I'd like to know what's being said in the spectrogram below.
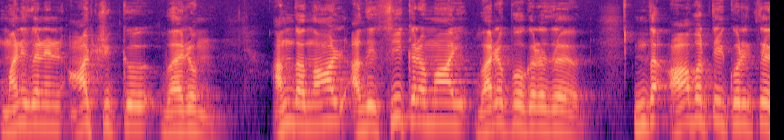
மனிதனின் ஆட்சிக்கு வரும். அந்த நாள் அது சீக்கிரமாய் வரப்போகிறது. இந்த ஆபத்தை குறித்து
